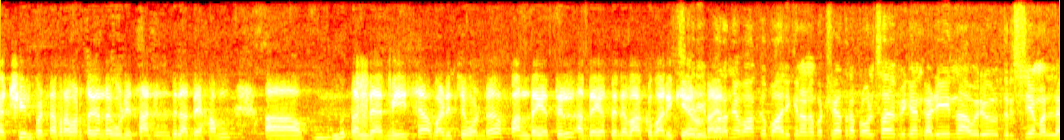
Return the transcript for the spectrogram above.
കക്ഷിയിൽപ്പെട്ട പ്രവർത്തകരുടെ കൂടി സാന്നിധ്യത്തിൽ അദ്ദേഹം തന്റെ മീശ വടിച്ചുകൊണ്ട് പന്തയത്തിൽ അദ്ദേഹത്തിന്റെ വാക്ക് പാലിക്കുകയാണ് പറഞ്ഞ വാക്ക് പാലിക്കലാണ്. പക്ഷേ അത്ര പ്രോത്സാഹിപ്പിക്കാൻ കഴിയുന്ന ഒരു ദൃശ്യമല്ല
